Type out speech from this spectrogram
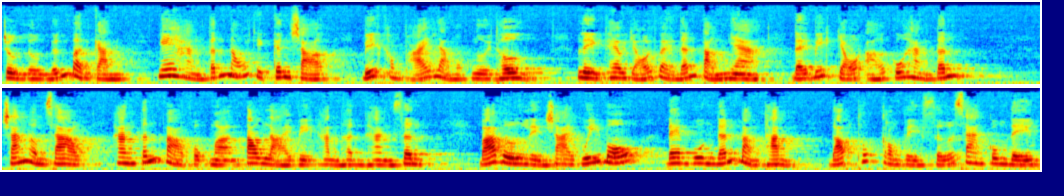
Trường lường đứng bên cạnh, Nghe hàng tính nói thì kinh sợ, Biết không phải là một người thường. Liền theo dõi về đến tận nhà Để biết chỗ ở của hàng tính. Sáng hôm sau, Hàng tính vào phục mệnh tâu lại việc hành hình hàng sinh. Bá vương liền sai quý bố, Đem quân đến Bành Thành, Đốc thúc công việc sửa sang cung điện.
